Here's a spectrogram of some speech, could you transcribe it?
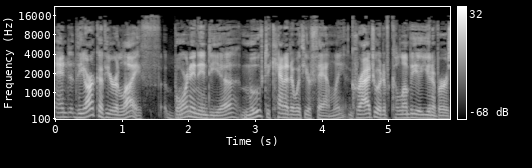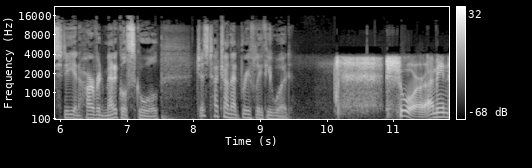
And the arc of your life, born in India, moved to Canada with your family, graduate of Columbia University and Harvard Medical School. Just touch on that briefly, if you would. Sure. I mean,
